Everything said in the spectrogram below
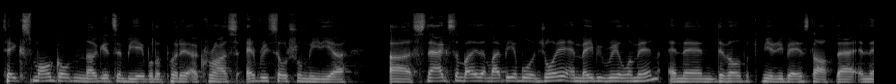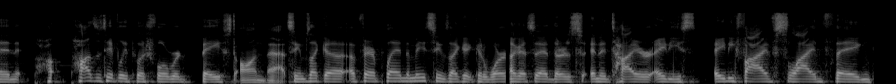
take small golden nuggets and be able to put it across every social media, uh, snag somebody that might be able to enjoy it and maybe reel them in, and then develop a community based off that, and then po- positively push forward based on that. Seems like a, a fair plan to me. Seems like it could work. Like I said, there's an entire 80, 85 slide thing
